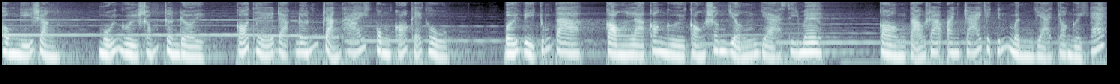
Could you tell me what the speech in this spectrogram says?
Không nghĩ rằng mỗi người sống trên đời có thể đạt đến trạng thái không có kẻ thù. Bởi vì chúng ta còn là con người còn sân giận và si mê, còn tạo ra oan trái cho chính mình và cho người khác.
